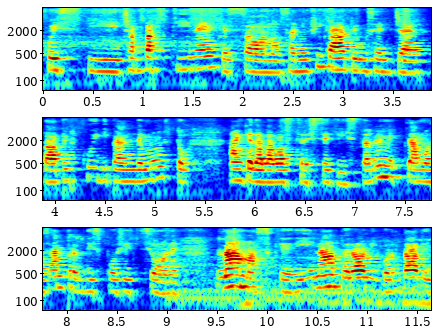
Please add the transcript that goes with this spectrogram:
questi ciabattine che sono sanificate usa e getta per cui dipende molto anche dalla vostra estetista. Noi mettiamo sempre a disposizione la mascherina, però ricordate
